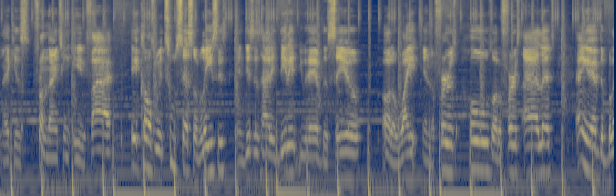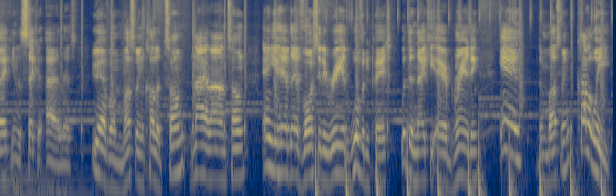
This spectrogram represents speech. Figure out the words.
like it's from 1985 it comes with two sets of laces, and this is how they did it. You have the sail or the white in the first holes or the first eyelets, and you have the black in the second eyelets. You have a muslin colored tongue, nylon tongue, and you have that varsity red woven patch with the Nike Air branding and the muslin colorway.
